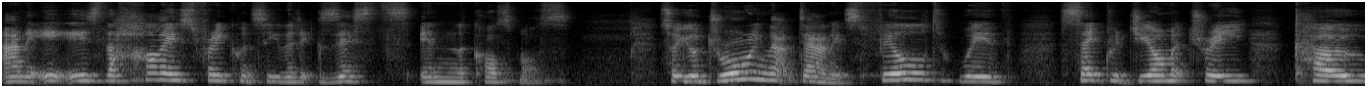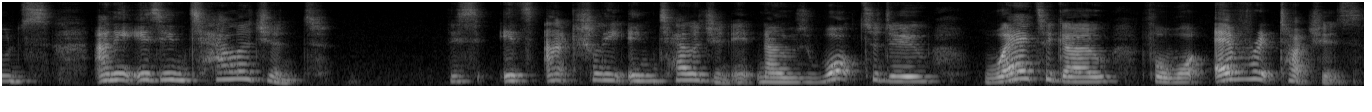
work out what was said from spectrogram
and it is the highest frequency that exists in the cosmos. So you're drawing that down. It's filled with sacred geometry, codes, and it is intelligent. This it's actually intelligent. It knows what to do, where to go for whatever it touches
